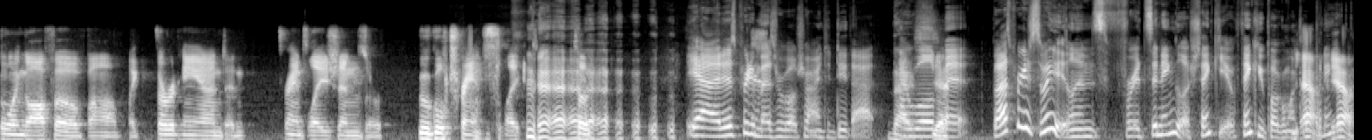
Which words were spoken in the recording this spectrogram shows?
going off of um, like third hand and translations or Google Translate. So Yeah, it is pretty miserable trying to do that. I will admit. But that's pretty sweet. And it's, for, it's in English. Thank you. Thank you, Pokemon yeah, Company. yeah.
